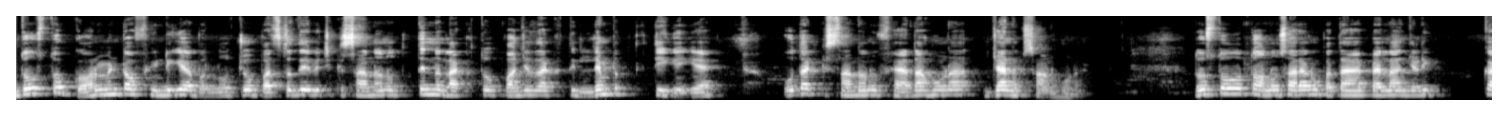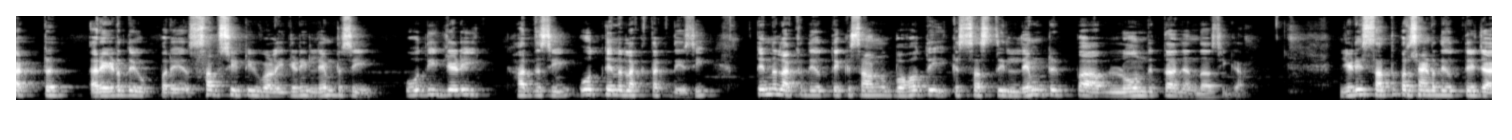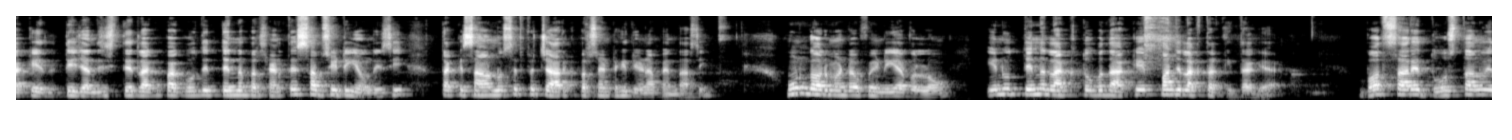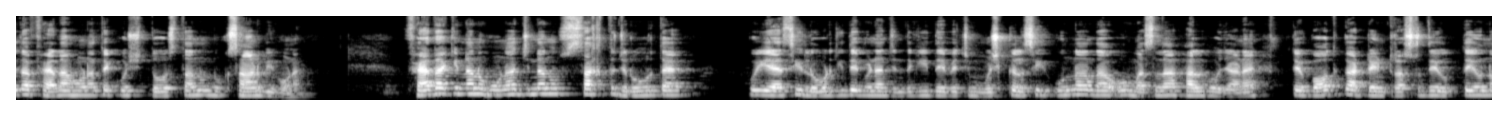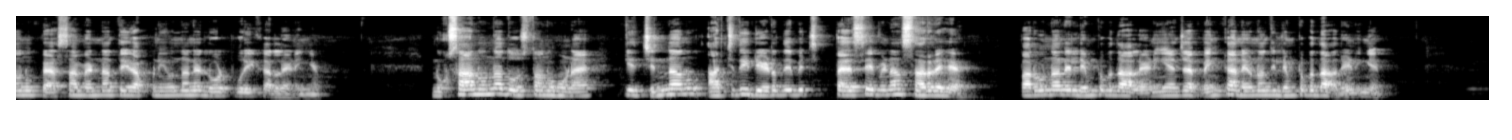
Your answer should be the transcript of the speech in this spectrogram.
ਦੋਸਤੋ government of India ਵੱਲੋਂ ਜੋ ਬਜਟ ਦੇ ਵਿੱਚ ਕਿਸਾਨਾਂ ਨੂੰ 3 ਲੱਖ ਤੋਂ 5 ਲੱਖ ਦੀ ਲਿਮਟ ਦਿੱਤੀ ਗਈ ਹੈ, ਉਹਦਾ ਕਿਸਾਨਾਂ ਨੂੰ ਫਾਇਦਾ ਹੋਣਾ ਜਾਂ ਨੁਕਸਾਨ ਹੋਣਾ? ਦੋਸਤੋ, ਤੁਹਾਨੂੰ ਸਾਰਿਆਂ ਨੂੰ ਪਤਾ ਹੈ, ਪਹਿਲਾਂ ਜਿਹੜੀ ਘੱਟ ਰੇਟ ਦੇ ਉੱਪਰ ਸਬਸਿਡੀ ਵਾਲੀ ਜਿਹੜੀ ਲਿਮਟ ਸੀ, ਉਹਦੀ ਜਿਹੜੀ ਹੱਦ ਸੀ, ਉਹ 3 ਲੱਖ ਤੱਕ ਦੀ ਸੀ। 3 ਲੱਖ ਦੇ ਉੱਤੇ ਕਿਸਾਨ ਨੂੰ ਬਹੁਤ ਹੀ ਇੱਕ ਸਸਤੀ ਲਿਮਟ ਭਾਵ ਲੋਨ ਦਿੱਤਾ ਜਾਂਦਾ ਸੀਗਾ। ਜਿਹੜੀ 7% ਦੇ ਉੱਤੇ ਜਾ ਕੇ ਦਿੱਤੀ ਜਾਂਦੀ ਸੀ ਤੇ ਲਗਭਗ ਉਹਦੇ 3% ਤੇ ਸਬਸਿਡੀ ਆਉਂਦੀ ਸੀ, ਤਾਂ ਕਿਸਾਨ ਨੂੰ ਸਿਰਫ 4% ਹੀ ਦੇਣਾ ਪੈਂਦਾ ਸੀ। ਹੁਣ ਗਵਰਨਮੈਂਟ ਆਫ ਇੰਡੀਆ ਵੱਲੋਂ ਇਹਨੂੰ 3 ਲੱਖ ਤੋਂ ਵਧਾ ਕੇ 5 ਲੱਖ ਤੱਕ ਕੀਤਾ ਗਿਆ ਬਹੁਤ ਸਾਰੇ ਦੋਸਤਾਂ ਨੂੰ ਇਹਦਾ ਫਾਇਦਾ ਹੋਣਾ ਤੇ ਕੁਝ ਦੋਸਤਾਂ ਨੂੰ ਨੁਕਸਾਨ ਵੀ ਹੋਣਾ ਫਾਇਦਾ ਕਿਹਨਾਂ ਨੂੰ ਹੋਣਾ ਜਿਨ੍ਹਾਂ ਨੂੰ ਸਖਤ ਜ਼ਰੂਰਤ ਹੈ ਕੋਈ ਐਸੀ ਲੋੜ ਜਿਹਦੇ ਬਿਨਾ ਜ਼ਿੰਦਗੀ ਦੇ ਵਿੱਚ ਮੁਸ਼ਕਲ ਸੀ ਉਹਨਾਂ ਦਾ ਉਹ ਮਸਲਾ ਹੱਲ ਹੋ ਜਾਣਾ ਹੈ ਤੇ ਬਹੁਤ ਘੱਟ ਇੰਟਰਸਟ ਦੇ ਉੱਤੇ ਉਹਨਾਂ ਨੂੰ ਪੈਸਾ ਮਿਲਣਾ ਤੇ ਆਪਣੀ ਉਹਨਾਂ ਨੇ ਲੋੜ ਪੂਰੀ ਕਰ ਲੈਣੀ ਹੈ। ਨੁਕਸਾਨ ਉਹਨਾਂ ਦੋਸਤਾਂ ਨੂੰ ਹੋਣਾ ਹੈ ਕਿ ਜਿਨ੍ਹਾਂ ਨੂੰ ਅੱਜ ਦੀ ਡੇਟ ਦੇ ਵਿੱਚ ਪੈਸੇ ਬਿਨਾ ਸਰ ਰਿਹਾ ਹੈ, ਪਰ ਉਹਨਾਂ ਨੇ ਲਿਮਟ ਵਧਾ ਲੈਣੀ ਹੈ ਜਾਂ ਬੈਂਕਾਂ ਨੇ ਉਹਨਾਂ ਦੀ ਲਿਮਟ ਵਧਾ ਦੇਣੀ ਹੈ।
